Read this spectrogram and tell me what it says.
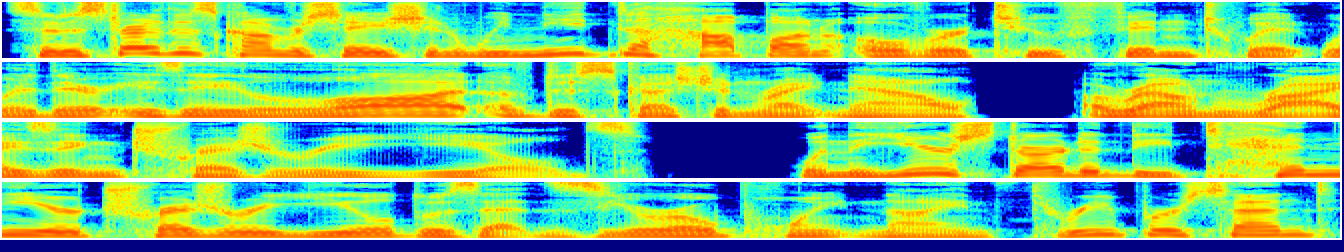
So, to start this conversation, we need to hop on over to FinTwit, where there is a lot of discussion right now around rising Treasury yields. When the year started, the 10 year Treasury yield was at 0.93%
